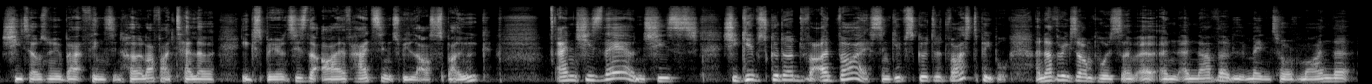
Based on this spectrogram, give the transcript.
She tells me about things in her life. I tell her experiences that I have had since we last spoke. And she's there and she's she gives good adv- advice and gives good advice to people. Another example is uh, uh, a, a, another mentor of mine that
